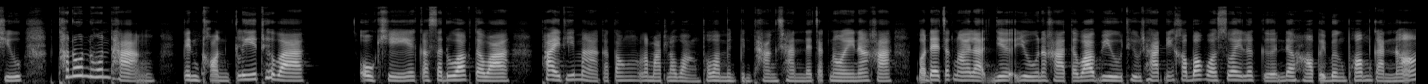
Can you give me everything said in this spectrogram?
ชิวๆถนนหนทางเป็นคอนกรีตถือว่า โอเคก็สะดวกแต่ว่าภัยที่มาก็ต้องระมัดระวัง เพราะว่ามันเป็นทางชันได้จักน้อยนะคะบ่ได้จักน้อยละเยอะอยู่นะคะ แต่ว่าวิวทิวทัศน์นี่เขาบอกว่าสวยเหลือเกินเดี๋ยวเราไปเบิ่งพร้อมกันเนาะ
